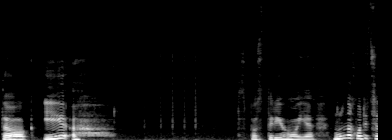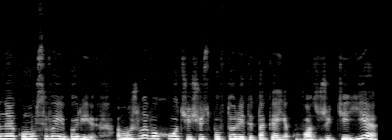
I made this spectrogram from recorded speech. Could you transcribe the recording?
Так, і спостерігає. Ну, знаходиться на якомусь виборі. А можливо, хоче щось повторити таке, як у вас в житті є,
